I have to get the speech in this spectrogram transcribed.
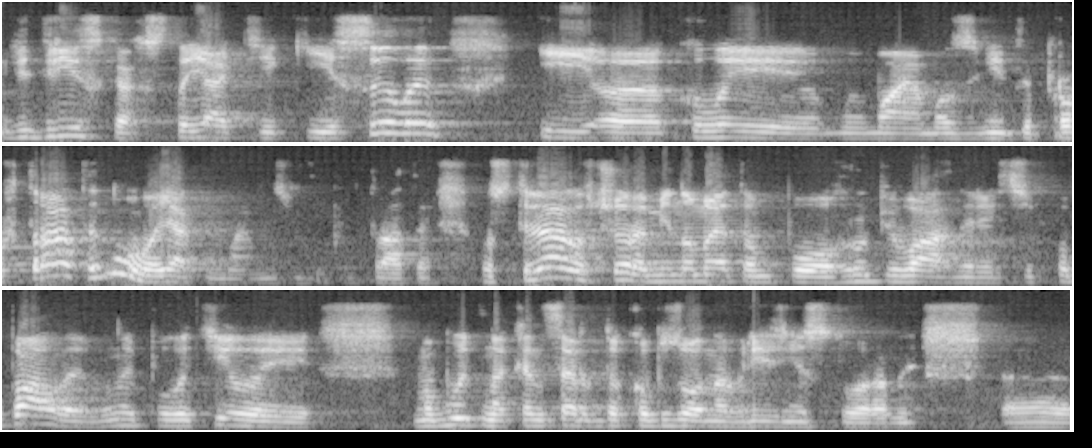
відрізках стоять які сили, і коли ми маємо звіти про втрати, ну а як ми маємо звіти втрати? От вчора мінометом по групі вагнерівців, попали, вони полетіли, мабуть, на концерт до Кобзона в різні сторони. Е,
